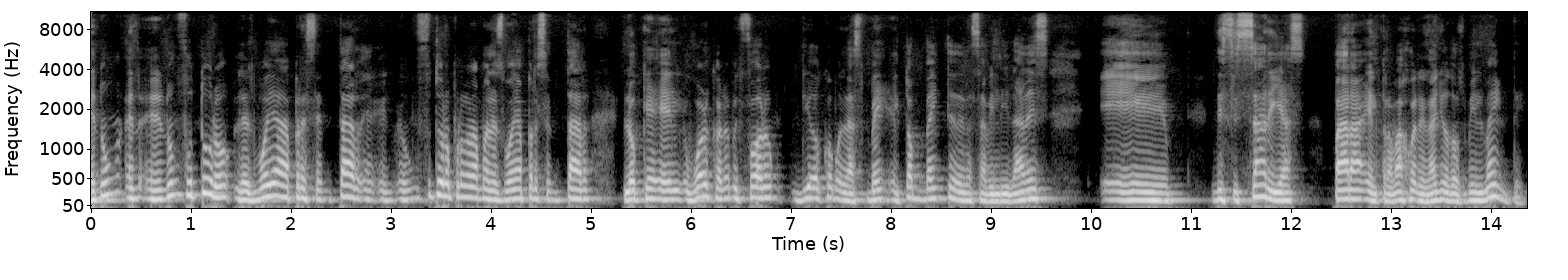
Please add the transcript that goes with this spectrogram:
en un, en, un futuro les voy a presentar, en, un futuro programa les voy a presentar lo que el World Economic Forum dio como las, el top 20 de las habilidades eh, necesarias para el trabajo en el año 2020.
